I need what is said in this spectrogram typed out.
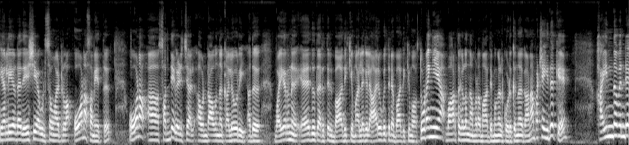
കേരളീയരുടെ ദേശീയ ഉത്സവമായിട്ടുള്ള ഓണ സമയത്ത് ഓണ സദ്യ കഴിച്ചാൽ ഉണ്ടാവുന്ന കലോറി അത് വയറിന് ഏത് തരത്തിൽ ബാധിക്കും അല്ലെങ്കിൽ ആരോഗ്യത്തിനെ ബാധിക്കുമോ തുടങ്ങിയ വാർത്തകളും നമ്മുടെ മാധ്യമങ്ങൾ കൊടുക്കുന്നത് കാണാം. പക്ഷേ ഇതൊക്കെ ഹൈന്ദവന്റെ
